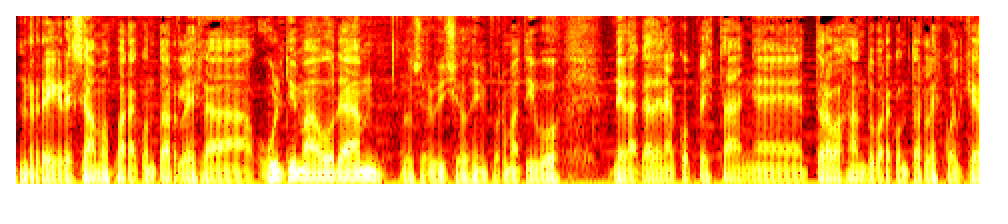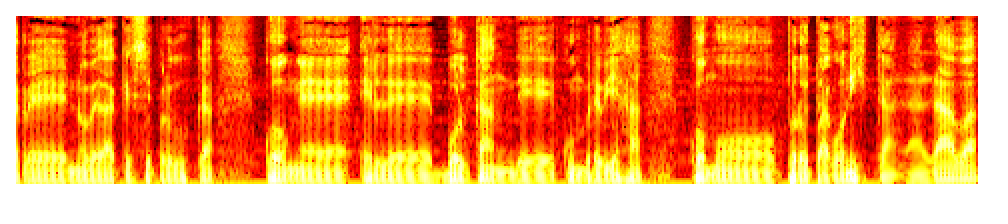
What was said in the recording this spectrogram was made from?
Regresamos para contarles la última hora, los servicios informativos de la cadena COPE están eh, trabajando para contarles cualquier novedad que se produzca con el volcán de Cumbre Vieja como protagonista, la lava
